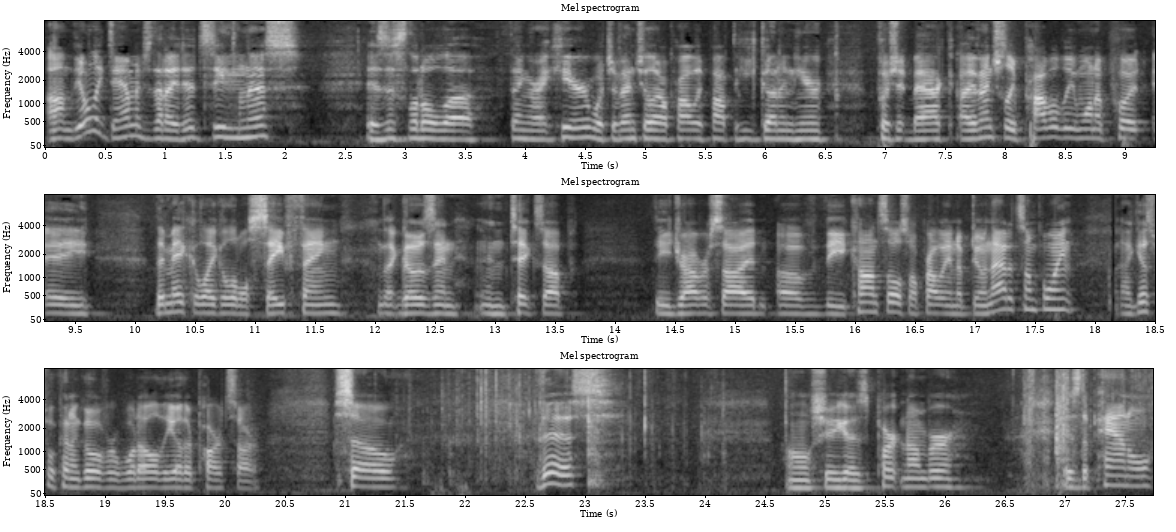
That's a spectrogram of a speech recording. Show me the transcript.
Um, the only damage that I did see in this is this little uh, thing right here, which eventually I'll probably pop the heat gun in here, push it back. I eventually probably want to put a, they make like a little safe thing that goes in and takes up the driver side of the console, so I'll probably end up doing that at some point. I guess we'll kind of go over what all the other parts are. So, this, I'll show you guys part number, is the panel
